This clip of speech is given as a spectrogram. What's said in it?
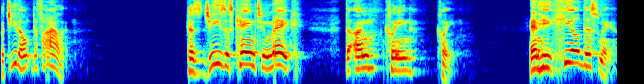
But you don't defile it. Because Jesus came to make the unclean clean. And he healed this man.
